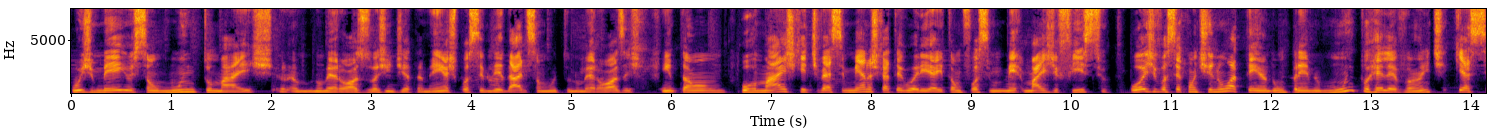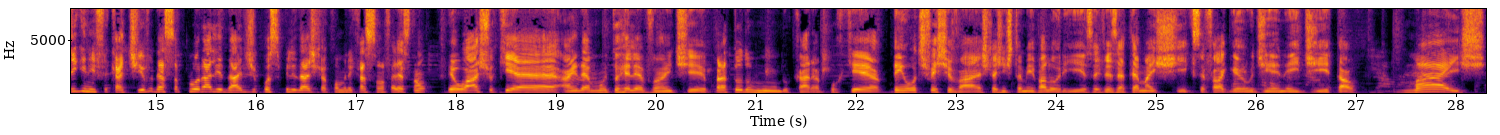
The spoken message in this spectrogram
os meios são muito mais eh, numerosos hoje em dia também, as possibilidades são muito numerosas. Então, por mais que tivesse menos categoria então fosse mais difícil, hoje você continua tendo um prêmio muito relevante que é significativo dessa pluralidade de possibilidades que a comunicação oferece. Então, eu acho que é, ainda é muito relevante para todo mundo, cara, porque tem outros festivais que a gente também valoriza, às vezes é até mais chique, você fala ganhou de NAD e tal. Mas,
